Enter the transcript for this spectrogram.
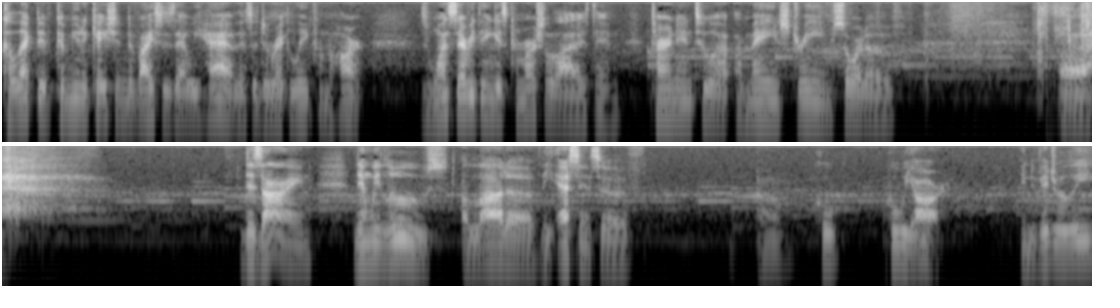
collective communication devices that we have that's a direct link from the heart. Is once everything gets commercialized and turned into a, a mainstream sort of uh, design then we lose a lot of the essence of um, who who we are individually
